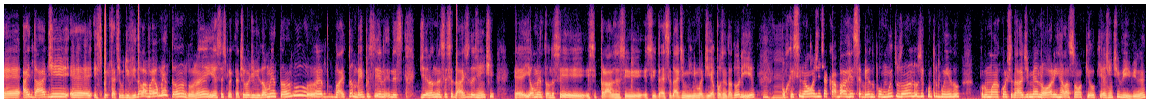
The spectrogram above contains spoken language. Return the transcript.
é, a idade, é, expectativa de vida, ela vai aumentando, né? E essa expectativa de vida aumentando é, vai também nesse, gerando necessidade da gente é, ir aumentando esse, esse prazo, esse, esse, essa idade mínima de aposentadoria, uhum. porque senão a gente acaba recebendo por muitos anos e contribuindo por uma quantidade menor em relação àquilo que a gente vive, né?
